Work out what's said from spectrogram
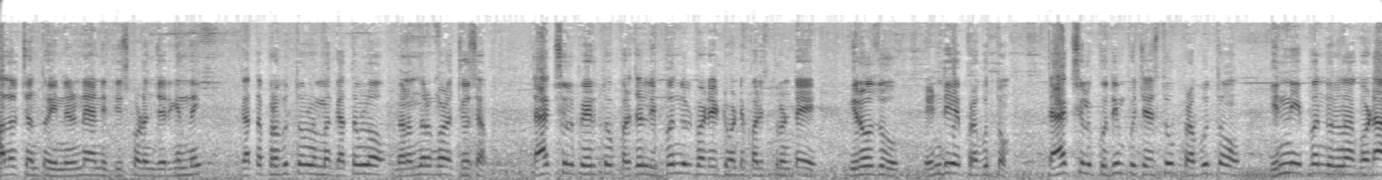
ఆలోచనతో ఈ నిర్ణయాన్ని తీసుకోవడం జరిగింది. గత ప్రభుత్వంలో గతంలో మనందరం కూడా చూసాం ట్యాక్సుల పేరుతో ప్రజలు ఇబ్బందులు పడేటువంటి పరిస్థితులు ఉంటే ఈరోజు ఎన్డీఏ ప్రభుత్వం ట్యాక్సులు కుదింపు చేస్తూ ప్రభుత్వం ఎన్ని ఇబ్బందులున్నా కూడా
